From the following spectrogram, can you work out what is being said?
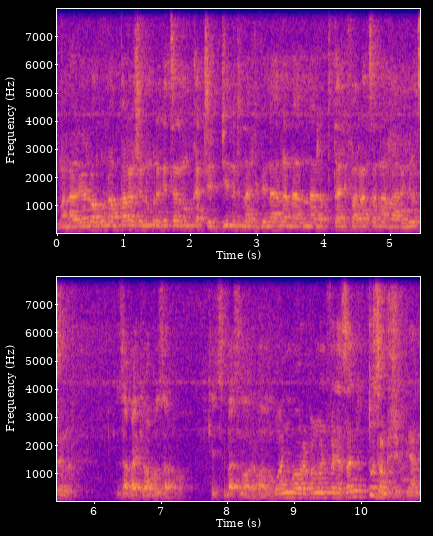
mwanaria lwangu namparanje nimreketsena nimkate biene ndinalive na na- na- na lapitali faransa na la renyo tsena zabaki wavo zavo kitsi basi maoreva wanyu maorevane wanifanya zanyu tuza mzhivyana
